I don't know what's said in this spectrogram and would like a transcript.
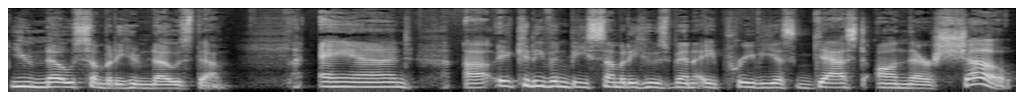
you know somebody who knows them. And uh, it could even be somebody who's been a previous guest on their show.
